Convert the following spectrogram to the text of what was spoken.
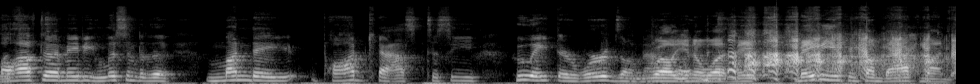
i'll have to maybe listen to the monday podcast to see who ate their words on that well, one. you know what? Maybe, maybe you can come back Monday.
